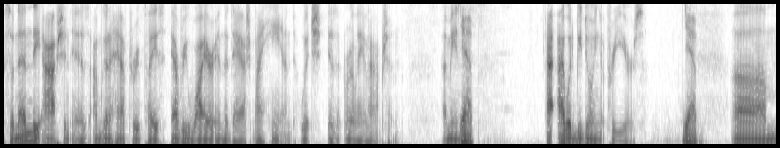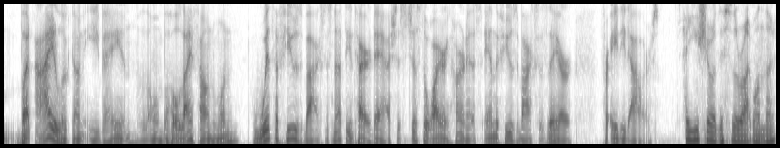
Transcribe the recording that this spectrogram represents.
So then the option is I'm going to have to replace every wire in the dash by hand, which isn't really an option. I mean, Yeah. I, I would be doing it for years. Yeah. Um, but I looked on eBay, and lo and behold, I found one with a fuse box. It's not the entire dash; it's just the wiring harness, and the fuse box is there for eighty dollars. Are you sure this is the right one though?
